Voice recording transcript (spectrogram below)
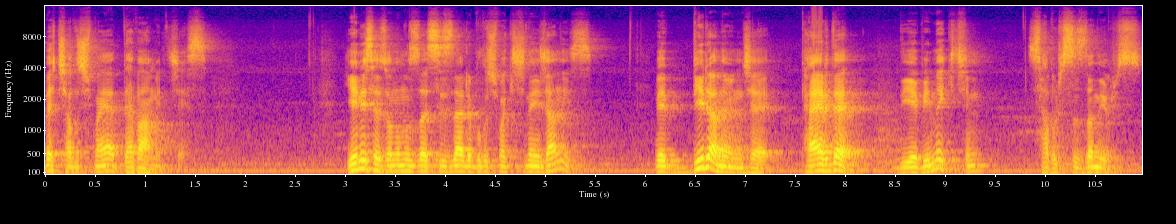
ve çalışmaya devam edeceğiz. Yeni sezonumuzda sizlerle buluşmak için heyecanlıyız. Ve bir an önce perde diyebilmek için sabırsızlanıyoruz.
